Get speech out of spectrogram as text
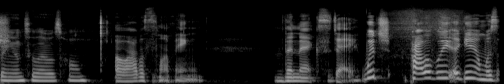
pumping until I was home. Oh, I was slumping the next day, which probably again was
